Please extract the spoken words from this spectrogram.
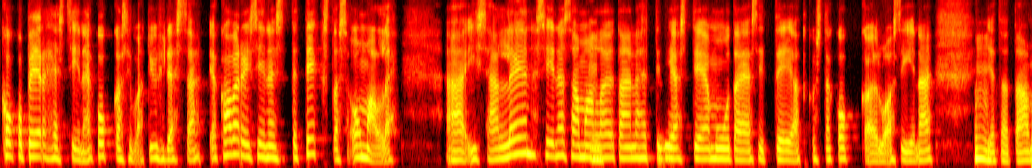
koko perhe siinä ja kokkasivat yhdessä. Ja kaveri siinä sitten tekstasi omalle ää, isälleen siinä samalla, mm. jotain lähetti viestiä ja muuta ja sitten jatkoi sitä kokkailua siinä. Mm. Ja tota,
